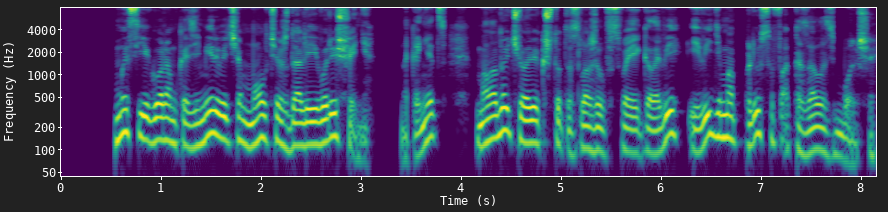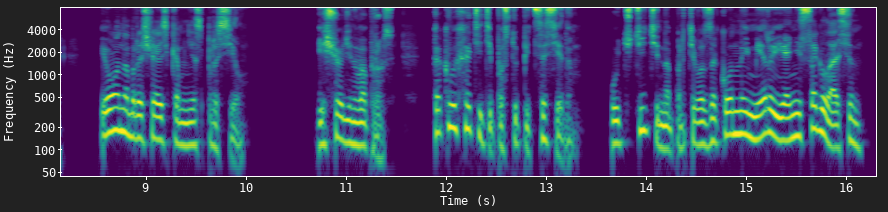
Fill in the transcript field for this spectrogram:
Мы с Егором Казимировичем молча ждали его решения. Наконец, молодой человек что-то сложил в своей голове, и, видимо, плюсов оказалось больше. И он, обращаясь ко мне, спросил. «Еще один вопрос. Как вы хотите поступить с соседом? Учтите, на противозаконные меры я не согласен».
